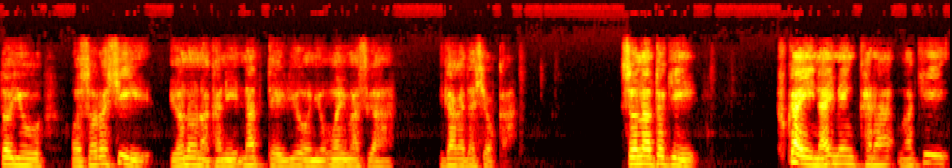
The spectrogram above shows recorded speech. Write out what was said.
という恐ろしい世の中になっているように思いますが、いかがでしょうか。そんな時、深い内面から湧き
